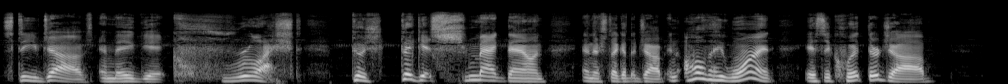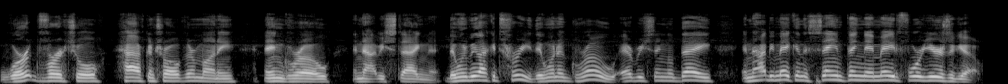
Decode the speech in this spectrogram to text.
Steve Jobs, and they get crushed. They get smacked down and they're stuck at the job. And all they want is to quit their job, work virtual, have control of their money, and grow and not be stagnant. They want to be like a tree. They want to grow every single day and not be making the same thing they made four years ago.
